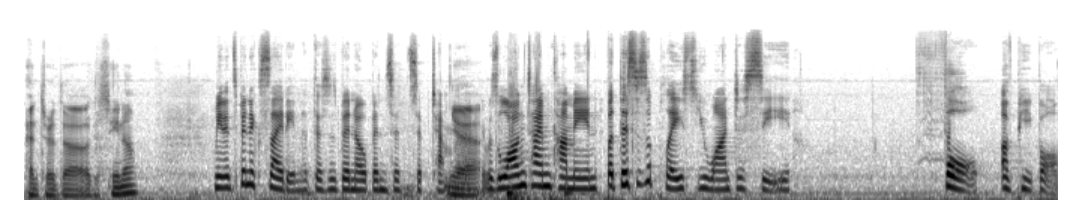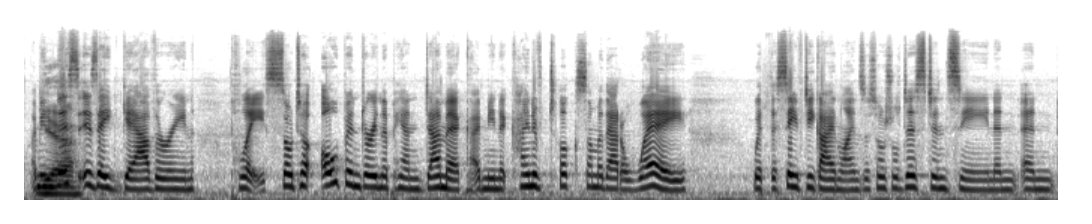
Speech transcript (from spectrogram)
enter the casino. I mean, it's been exciting that this has been open since September. Yeah. It was a long time coming, but this is a place you want to see full of people. I mean, Yeah. this is a gathering place. So to open during the pandemic, I mean, it kind of took some of that away with the safety guidelines, the social distancing, and, and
